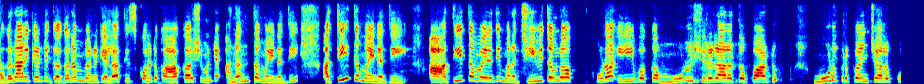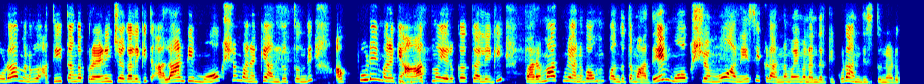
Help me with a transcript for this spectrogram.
గగనానికి అంటే గగనం మనకి ఎలా తీసుకోవాలంటే ఒక ఆకాశం అంటే అనంతమైనది అతీతమైనది. ఆ అతీతమైనది మన జీవితంలో కూడా ఈ ఒక మూడు శరీరాలతో పాటు మూడు ప్రపంచాలు కూడా మనం అతీతంగా ప్రయాణించగలిగితే అలాంటి మోక్షం మనకి అందుతుంది. అప్పుడే మనకి ఆత్మ ఎరుక కలిగి పరమాత్మ అనుభవం పొందుతాం. అదే మోక్షము అనేసి ఇక్కడ అన్నమయ్య మనందరికీ కూడా అందిస్తున్నాడు.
